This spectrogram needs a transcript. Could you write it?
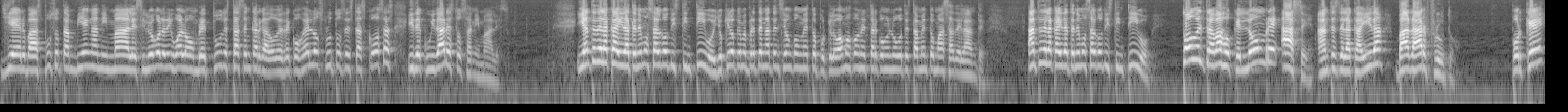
hierbas, puso también animales y luego le dijo al hombre, tú estás encargado de recoger los frutos de estas cosas y de cuidar estos animales. Y antes de la caída tenemos algo distintivo y yo quiero que me presten atención con esto porque lo vamos a conectar con el Nuevo Testamento más adelante. Antes de la caída tenemos algo distintivo. Todo el trabajo que el hombre hace antes de la caída va a dar fruto. ¿Por qué?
